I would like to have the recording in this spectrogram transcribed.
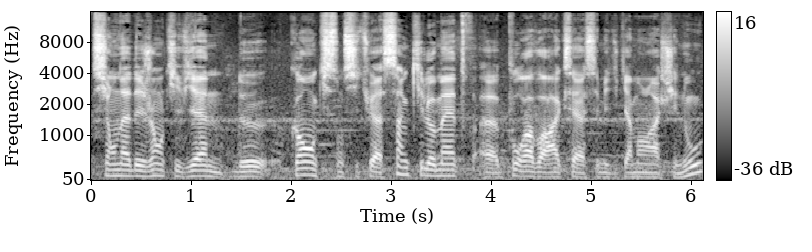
si on a des gens qui viennent de camps qui sont situés à 5 km euh, pour avoir accès à ces médicaments-là chez nous,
